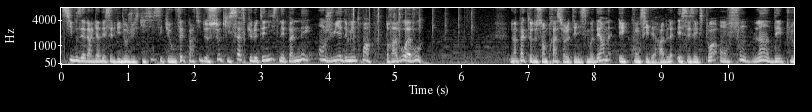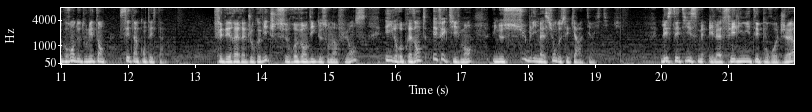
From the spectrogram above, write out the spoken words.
Si vous avez regardé cette vidéo jusqu'ici, c'est que vous faites partie de ceux qui savent que le tennis n'est pas né en juillet 2003. Bravo à vous L'impact de Sampras sur le tennis moderne est considérable et ses exploits en font l'un des plus grands de tous les temps, c'est incontestable. Federer et Djokovic se revendiquent de son influence et il représente effectivement une sublimation de ses caractéristiques. L'esthétisme et la félinité pour Roger,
